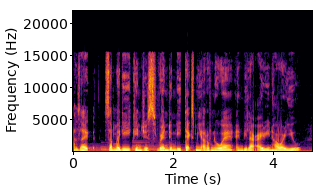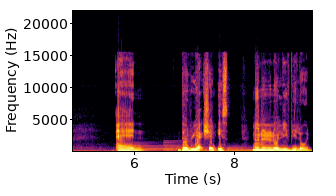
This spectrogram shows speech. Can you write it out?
I was like somebody can just randomly text me out of nowhere and be like irene how are you? And the reaction is no no no no leave me alone.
